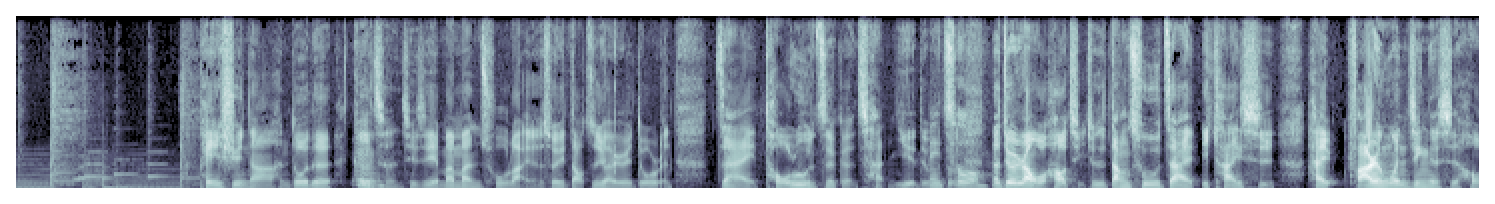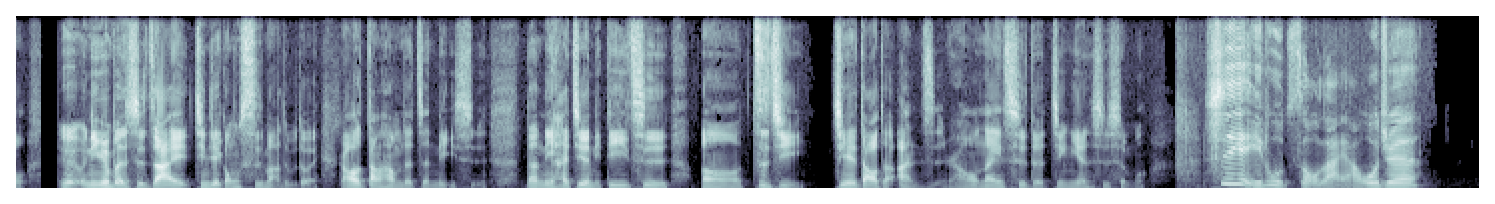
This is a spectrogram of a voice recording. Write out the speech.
培训啊，很多的课程其实也慢慢出来了，嗯、所以导致越来越多人在投入这个产业，对不对？没错。那就让我好奇，就是当初在一开始还乏人问津的时候。因为你原本是在清洁公司嘛，对不对？然后当他们的整理师，那你还记得你第一次呃自己接到的案子，然后那一次的经验是什么？事业一路走来啊，我觉得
